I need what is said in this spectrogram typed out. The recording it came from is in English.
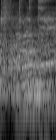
Have a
